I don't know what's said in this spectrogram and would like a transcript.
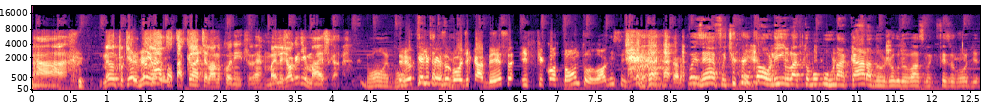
Ah, mesmo porque Você ele tem outro atacante lá no Corinthians, né? Mas ele joga demais, cara. É bom, é bom. Você viu que ele fez o 39 gol de cabeça e ficou tonto logo em seguida. né, cara? Pois é, foi tipo o Paulinho lá que tomou um murro na cara no jogo do Vasco, lá, que fez o gol de.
